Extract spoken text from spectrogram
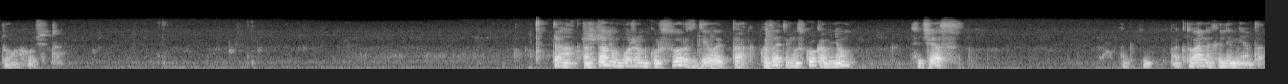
что он хочет. Тогда мы можем курсор сделать так. Указать ему, сколько в нем сейчас актуальных элементов.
